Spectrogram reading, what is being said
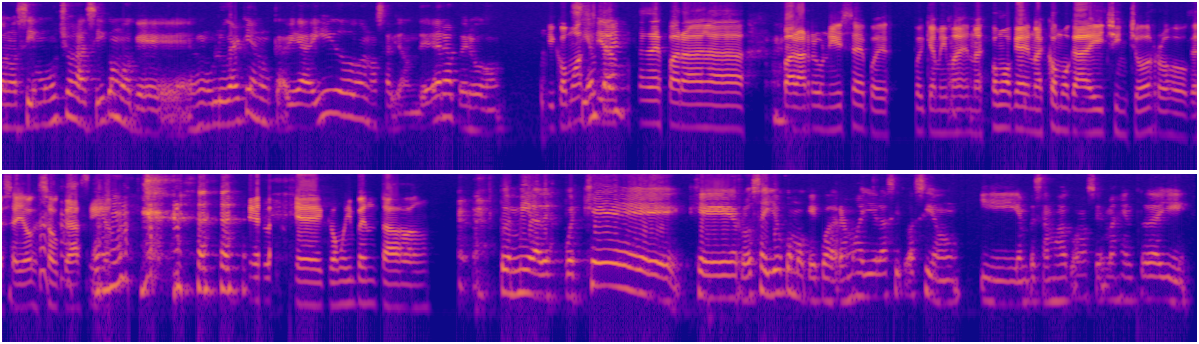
conocí muchos así como que en un lugar que nunca había ido, no sabía dónde era, pero... ¿Y cómo hacían ustedes para, para reunirse? Pues porque mi no es como que no es como que hay chinchorros o qué sé yo, eso que hacían. ¿Cómo inventaban? Pues mira, después que, que Rosa y yo como que cuadramos allí la situación y empezamos a conocer más gente de allí,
